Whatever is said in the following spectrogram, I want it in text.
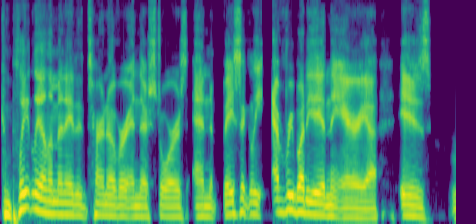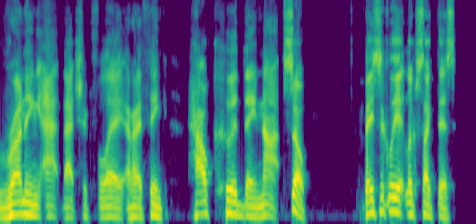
completely eliminated turnover in their stores, and basically everybody in the area is running at that Chick Fil A. And I think how could they not? So basically it looks like this.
